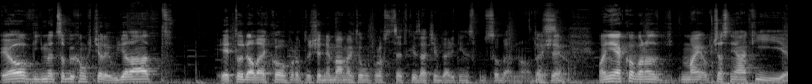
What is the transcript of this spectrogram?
jo, víme, co bychom chtěli udělat, je to daleko, protože nemáme k tomu prostředky zatím tady tím způsobem. No. Takže Jasně. oni jako ono mají občas nějaký eh,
